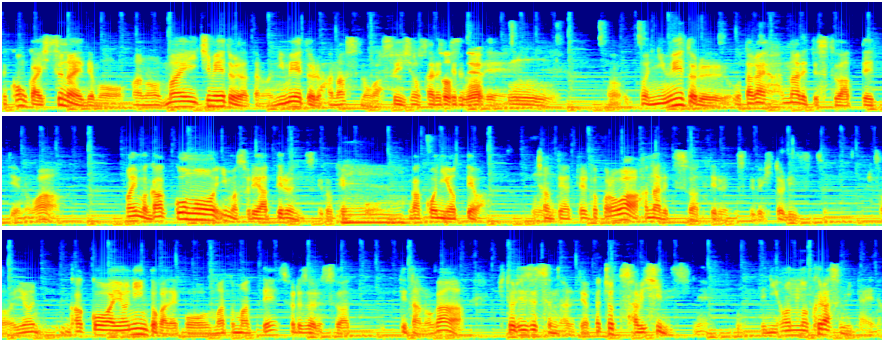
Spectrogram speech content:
で今回室内でも、あの、前1メートルだったのが2メートル離すのが推奨されてるので、でねうん、2メートルお互い離れて座ってっていうのは、まあ今学校も今それやってるんですけど、結構、学校によっては、ちゃんとやってるところは離れて座ってるんですけど、1人ずつ。そう学校は4人とかでこうまとまってそれぞれ座ってたのが1人ずつになるとやっぱちょっと寂しいですしね。で日本のクラスみたいな。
